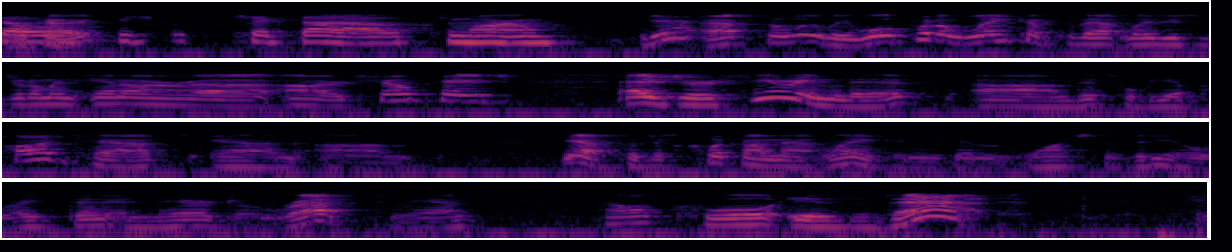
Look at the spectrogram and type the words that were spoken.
So Okay. we should check that out tomorrow. Yeah, absolutely. We'll put a link up to that, ladies and gentlemen, in our uh, on our show page. As you're hearing this, um, this will be a podcast, and um, yeah, so just click on that link, and you can watch the video right then and there, direct. Man, how cool is that?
